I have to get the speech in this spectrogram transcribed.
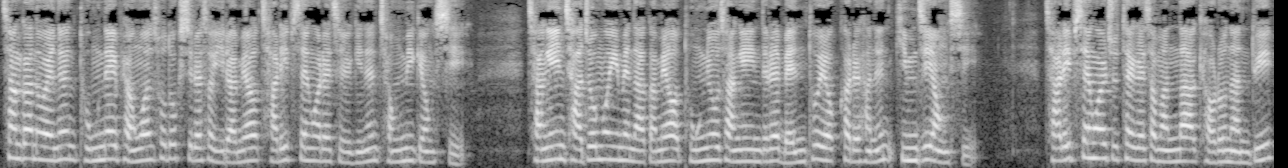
창간 후에는 동네 병원 소독실에서 일하며 자립 생활을 즐기는 정미경 씨, 장애인 자조 모임에 나가며 동료 장애인들의 멘토 역할을 하는 김지영 씨, 자립생활주택에서 만나 결혼한 뒤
